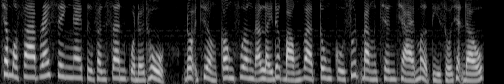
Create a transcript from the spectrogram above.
Trong một pha pressing ngay từ phần sân của đối thủ, đội trưởng Công Phương đã lấy được bóng và tung cú sút bằng chân trái mở tỷ số trận đấu.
